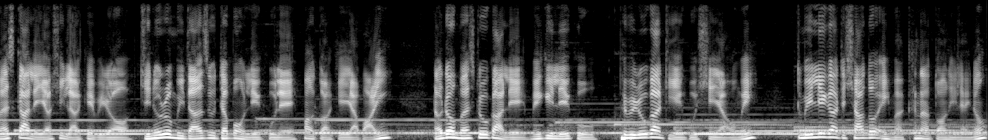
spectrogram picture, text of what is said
မတ်ကလည်းရောက်ရှိလာခဲ့ပြီးတော့ဂျီနိုတို့မိသားစုဓာတ်ပုံလေးကိုလည်းမှောက်သွားခဲ့ရပါတယ်။နောက်တော့မတ်တို့ကလည်းမေဂီလေးကိုဖေဖေတို့ကဒီရင်ကိုရှင်းရအောင်မေ။တမီးလေးကတခြားသောအိမ်မှာခဏသွားနေလိုက်နော်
